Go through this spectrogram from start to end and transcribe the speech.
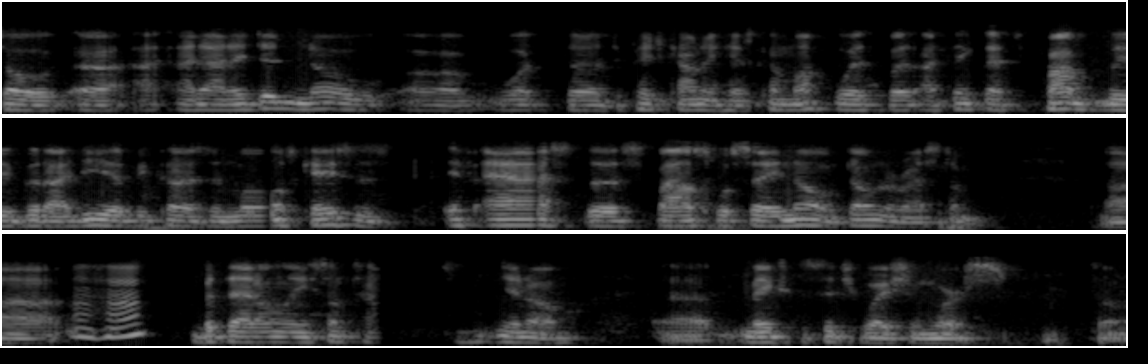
So, uh, and I didn't know uh, what uh, DuPage County has come up with, but I think that's probably a good idea because in most cases, if asked, the spouse will say, "No, don't arrest him." Uh, hmm But that only sometimes, you know, uh, makes the situation worse. So.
